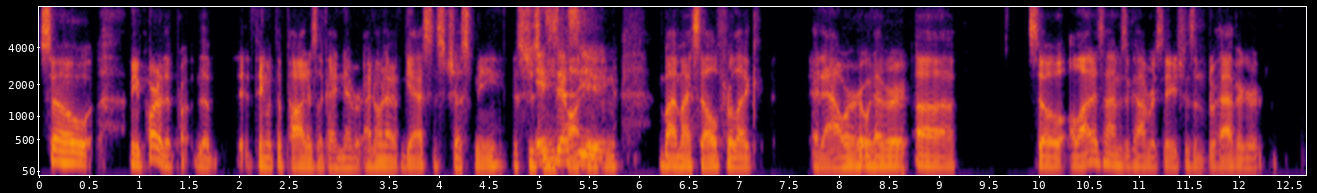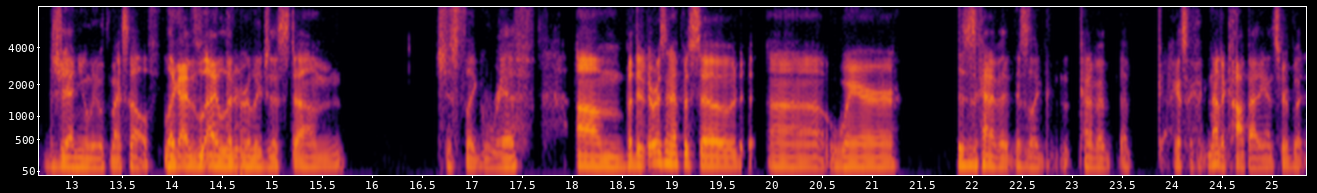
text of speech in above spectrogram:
So, I mean, part of the the thing with the pod is like I never, I don't have guests. It's just me. It's just it's me just talking you. by myself for like an hour or whatever. Uh, so a lot of times the conversations that I'm having are genuinely with myself. Like I, I literally just, um, just like riff. Um, but there was an episode, uh, where this is kind of a, this is like kind of a, a I guess not a cop out answer, but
